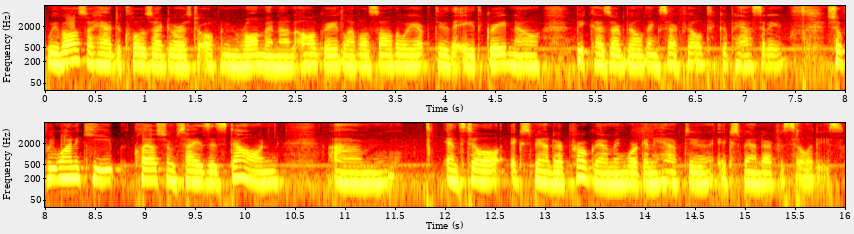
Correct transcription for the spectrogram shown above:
We've also had to close our doors to open enrollment on all grade levels all the way up through the eighth grade now because our buildings are filled to capacity. So if we want to keep classroom sizes down, um, and still expand our programming, we're going to have to expand our facilities.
